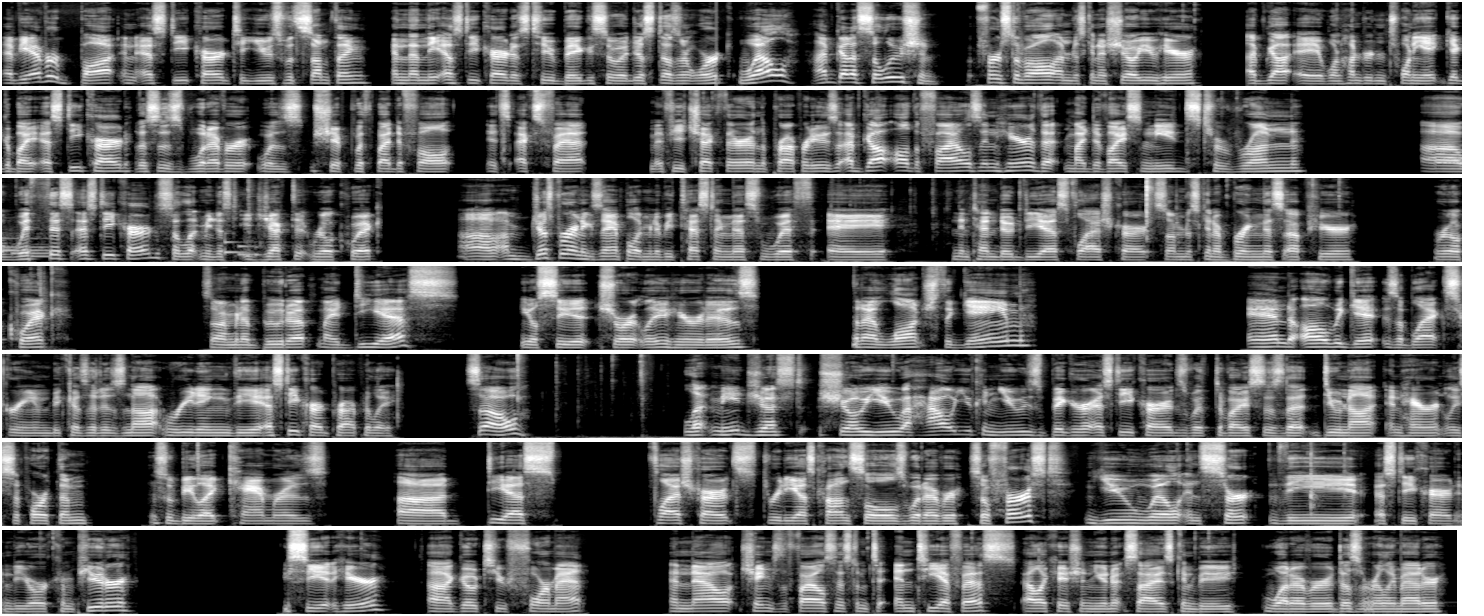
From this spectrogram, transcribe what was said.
Have you ever bought an SD card to use with something, and then the SD card is too big so it just doesn't work? Well, I've got a solution. But first of all, I'm just going to show you here. I've got a 128 gigabyte SD card. This is whatever it was shipped with by default. It's exFAT. If you check there in the properties, I've got all the files in here that my device needs to run uh, with this SD card, so let me just eject it real quick. Uh, I'm Just for an example, I'm going to be testing this with a Nintendo DS flash card, so I'm just going to bring this up here real quick. So I'm going to boot up my DS. You'll see it shortly, here it is. Then I launch the game, and all we get is a black screen because it is not reading the SD card properly. So, let me just show you how you can use bigger SD cards with devices that do not inherently support them. This would be like cameras, uh, DS flash cards, 3DS consoles, whatever. So first, you will insert the SD card into your computer. You see it here. Uh, go to Format, and now change the file system to NTFS. Allocation unit size can be whatever, it doesn't really matter.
